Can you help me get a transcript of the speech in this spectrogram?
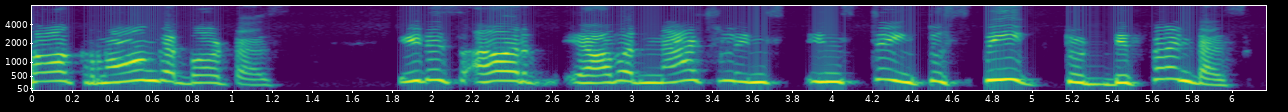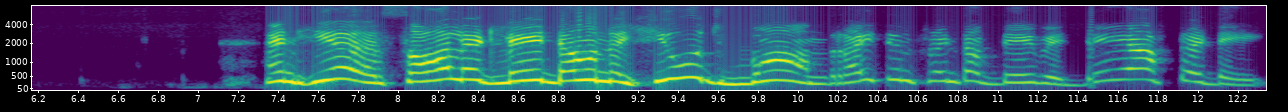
talk wrong about us. It is our, our natural in- instinct to speak, to defend us. And here Saul had laid down a huge bomb right in front of David, day after day.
